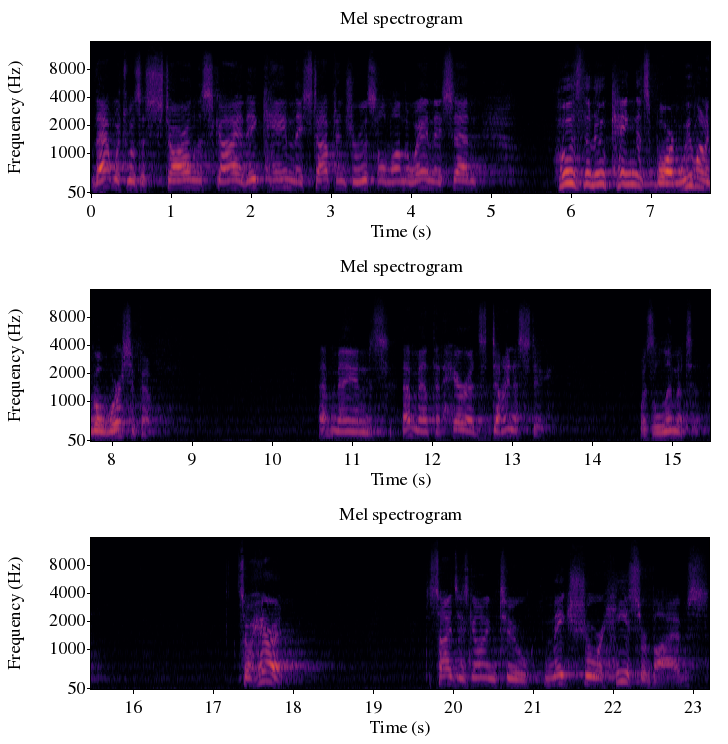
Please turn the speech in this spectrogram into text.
that which was a star in the sky. They came, they stopped in Jerusalem on the way, and they said, Who's the new king that's born? We want to go worship him. That means that meant that Herod's dynasty was limited. So Herod decides he's going to make sure he survives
